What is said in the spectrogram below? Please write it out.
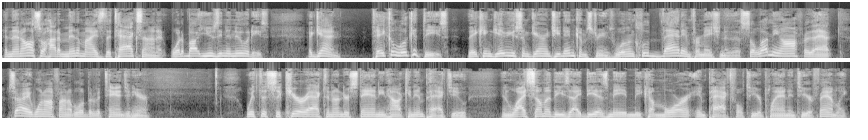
And then also how to minimize the tax on it. What about using annuities? Again, take a look at these. They can give you some guaranteed income streams. We'll include that information in this. So let me offer that. Sorry, I went off on a little bit of a tangent here. With the Secure Act and understanding how it can impact you and why some of these ideas may become more impactful to your plan and to your family.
